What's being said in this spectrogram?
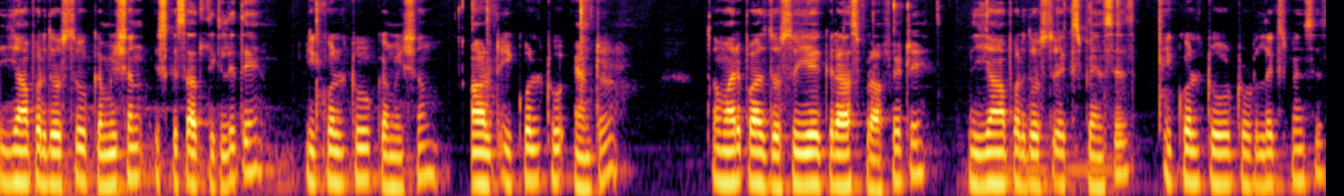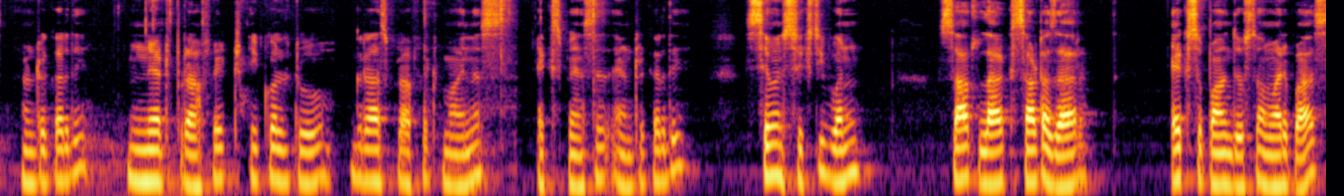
यहाँ पर दोस्तों कमीशन इसके साथ लिख लेते हैं। Equal to commission alt equal to enter तो हमारे पास दोस्तों ये ग्रास प्रॉफिट है। यहाँ पर दोस्तों expenses equal to total expenses enter कर दी। Net profit equal to gross profit minus expenses enter कर दे। सेवन सिक्सटी वन सात लाख साठ हज़ार, एक सौ पाँच दोस्तों हमारे पास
